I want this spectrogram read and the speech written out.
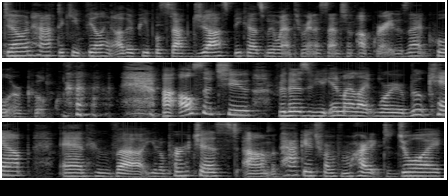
don't have to keep feeling other people's stuff just because we went through an ascension upgrade. Is that cool or cool? uh, also, too, for those of you in my Light Warrior Boot Camp and who've uh, you know purchased um, a package from From Heartache to Joy,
